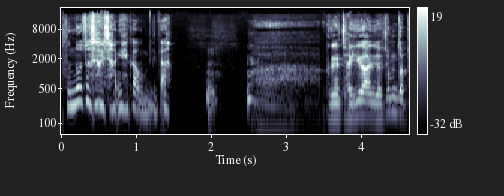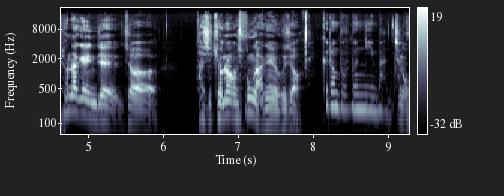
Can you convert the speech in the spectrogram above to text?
분노 조절 장애가 옵니다. 그냥 자기가 이제 좀 더 편하게 이제 저 다시 결혼하고 싶은 거 아니에요, 그죠? 그런 부분이 많죠. 그러니까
